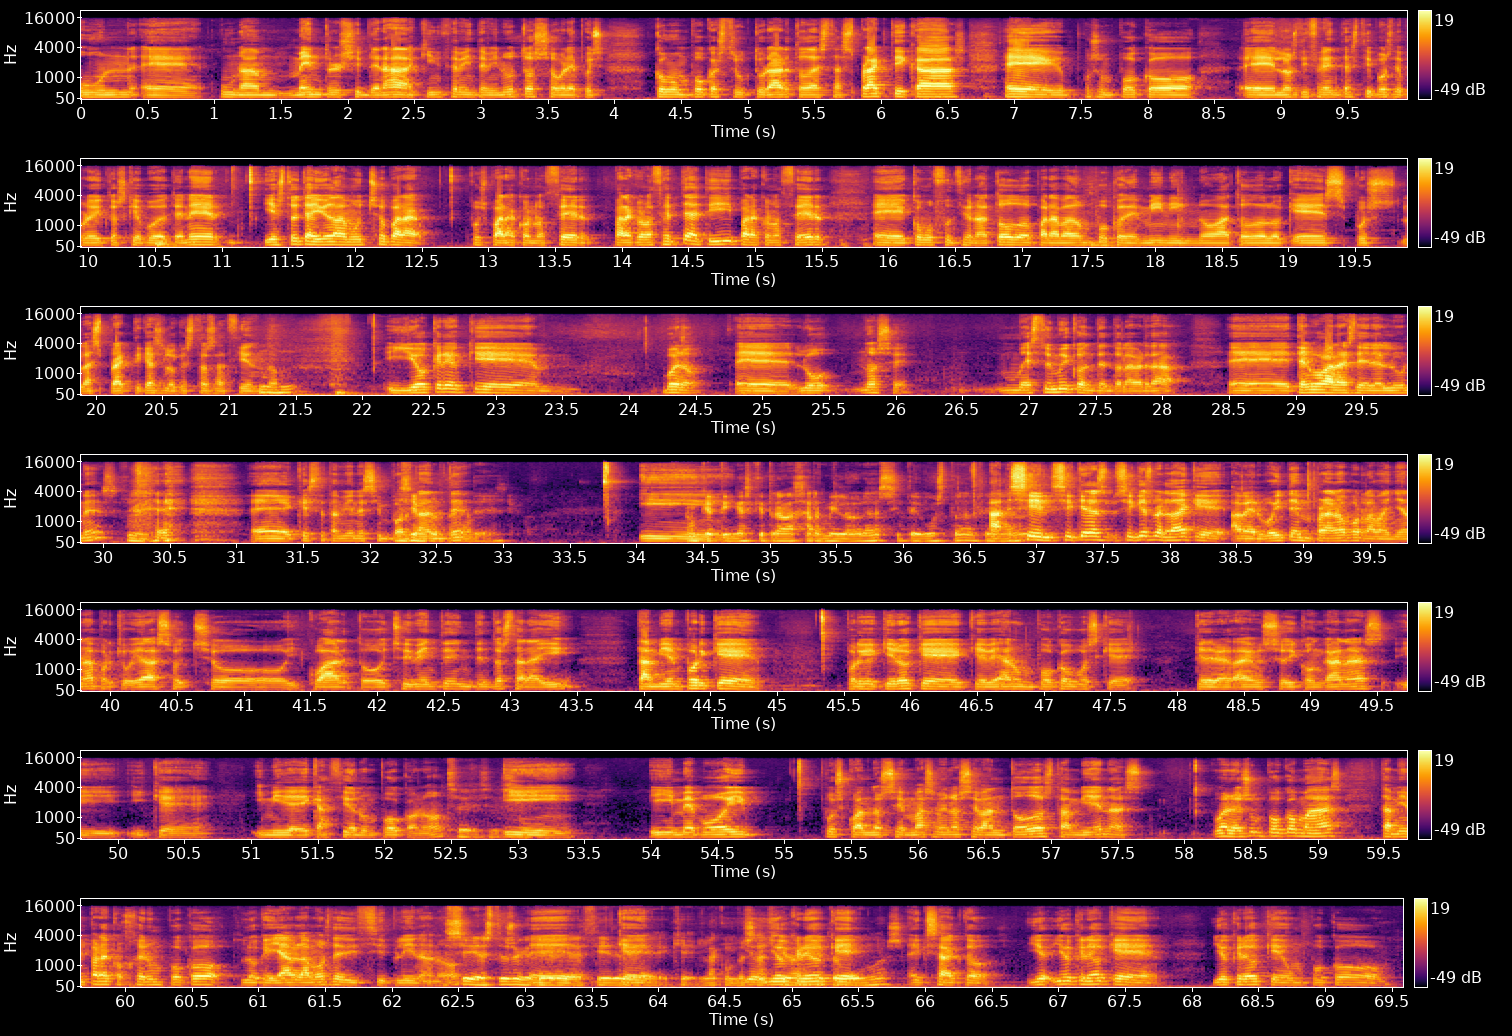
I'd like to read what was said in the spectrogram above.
un, eh, una mentorship de nada, 15-20 minutos sobre pues cómo un poco estructurar todas estas prácticas, eh, pues un poco eh, los diferentes tipos de proyectos que puedo tener. Y esto te ayuda mucho para pues para conocer, para conocerte a ti, para conocer eh, cómo funciona todo, para dar un poco de meaning, ¿no? A todo lo que es, pues, las prácticas y lo que estás haciendo. Y yo creo que, bueno, eh, luego, no sé, estoy muy contento, la verdad. Eh, tengo ganas de ir el lunes, eh, que esto también es Es importante. Y... Aunque tengas que trabajar mil horas, si te gusta, al final. Ah, sí, sí que, es, sí que es verdad que, a ver, voy temprano por la mañana porque voy a las 8 y cuarto, 8 y 20, intento estar ahí. También porque, porque quiero que, que vean un poco, pues que, que de verdad soy con ganas y, y que y mi dedicación un poco, ¿no? Sí, sí, y, y me voy, pues cuando se, más o menos se van todos también. as- bueno, es un poco más también para coger un poco lo que ya hablamos de disciplina, ¿no? Sí, esto es lo que te Eh, quería decir, que- que la yo, conversación yo creo que, tuvimos. exacto yo, yo creo que yo creo que un poco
